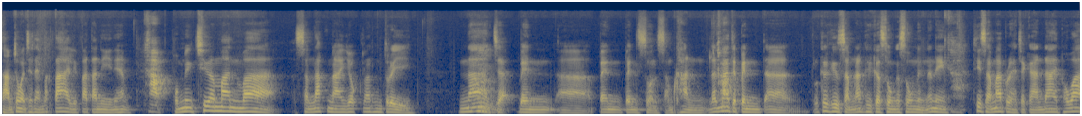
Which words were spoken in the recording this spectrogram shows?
3 จังหวัดชายแดนภาคใต้หรือปัตตานีเนี่ยครับผมยังเชื่อมั่นว่าสำนักนายกรัฐมนตรี น่าจะเป็นเป็นเป็นส่วนสำคัญ และน่าจะเป็นก็คือสำนักคือกระทรวงกระทรวงหนึ่งนั่นเองที่สามารถบริหารจัดการได้ เพราะว่า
